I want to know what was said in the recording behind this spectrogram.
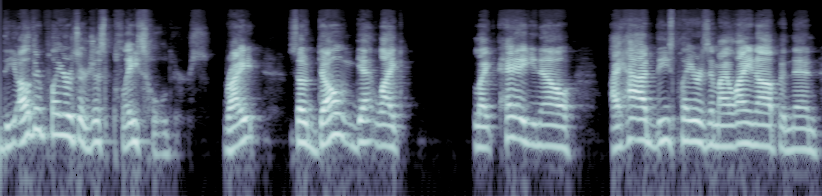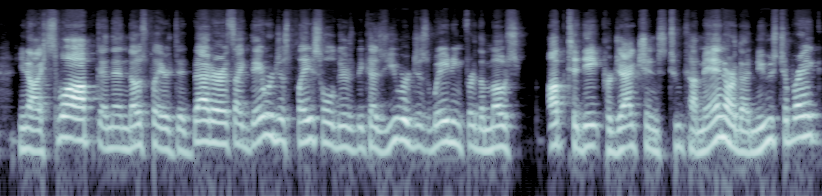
The other players are just placeholders, right? So don't get like, like, hey, you know, I had these players in my lineup and then, you know, I swapped and then those players did better. It's like they were just placeholders because you were just waiting for the most up to date projections to come in or the news to break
